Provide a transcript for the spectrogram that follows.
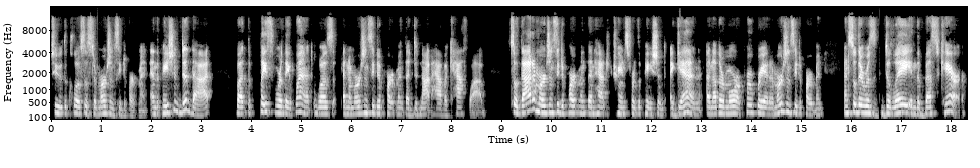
to the closest emergency department. And the patient did that. But the place where they went was an emergency department that did not have a cath lab. So that emergency department then had to transfer the patient again, another more appropriate emergency department. And so there was delay in the best care.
